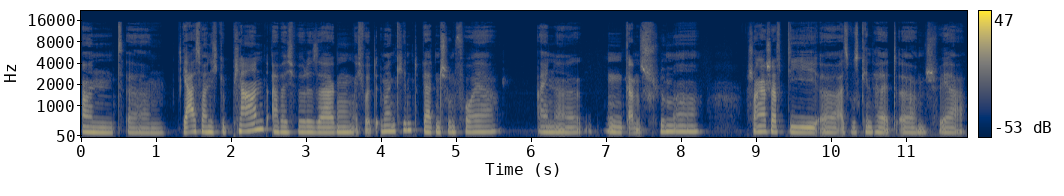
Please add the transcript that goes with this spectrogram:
Und ähm, ja, es war nicht geplant, aber ich würde sagen, ich wollte immer ein Kind. Wir hatten schon vorher eine ganz schlimme Schwangerschaft, die, äh, also wo das Kind halt ähm, schwer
